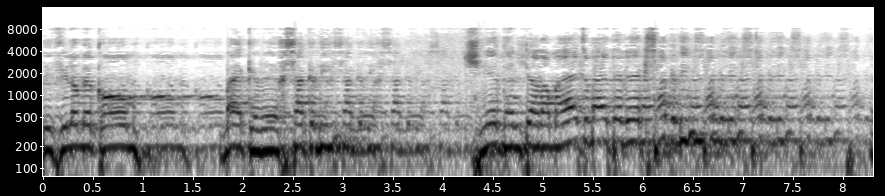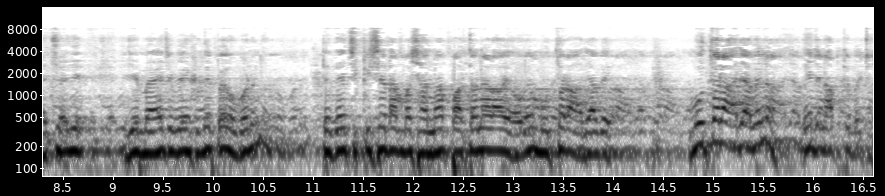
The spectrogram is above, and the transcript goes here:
دی فلم قوم۔ بہ کے ویخ سکتی چھ گھنٹے کا میچ بہ کے ویخ سکتی اچھا جی جی میچ ویختے پے ہو کسی کا مشانہ پاتن والا ہوا موتر آ جائے موتر آ جائے نا یہ جناب کے بیٹھے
